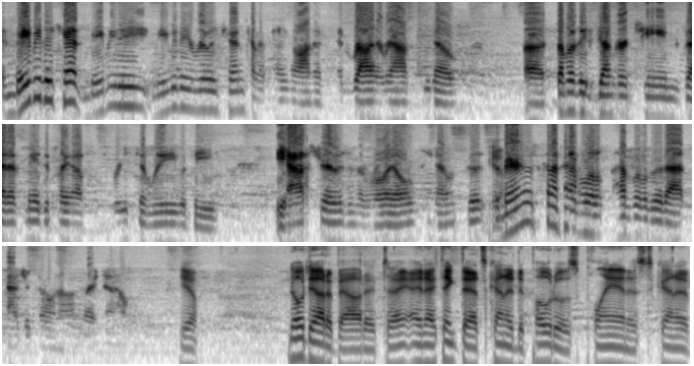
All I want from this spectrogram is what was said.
and maybe they can't. Maybe they maybe they really can kind of hang on and, and rally around. You know, uh, some of these younger teams that have made the playoffs recently with the the Astros and the Royals. You know, the, yeah. the Mariners kind of have a little have a little bit of that magic going on right now. Yeah. No doubt about it, and I think that's kind of Dipoto's plan is to kind of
